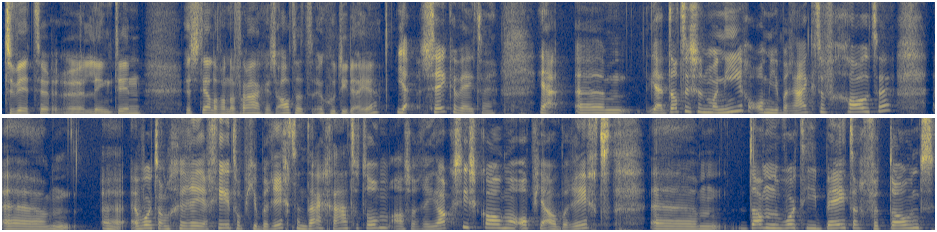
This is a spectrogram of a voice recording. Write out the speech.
Twitter, LinkedIn. Het stellen van de vraag is altijd een goed idee, hè? Ja, zeker weten. Ja, um, ja dat is een manier om je bereik te vergroten. Um, uh, er wordt dan gereageerd op je bericht en daar gaat het om. Als er reacties komen op jouw bericht, um, dan wordt die beter vertoond,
